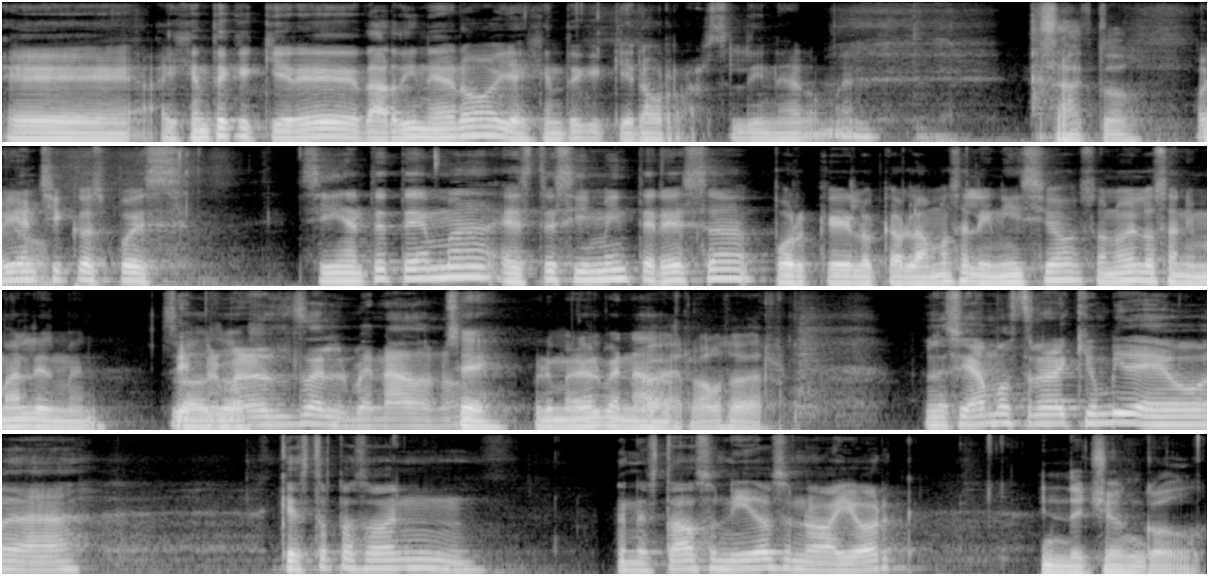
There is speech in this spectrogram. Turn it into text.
Eh, hay gente que quiere dar dinero y hay gente que quiere ahorrarse el dinero, man. Exacto. Oigan, Yo- chicos, pues, siguiente tema. Este sí me interesa porque lo que hablamos al inicio son lo de los animales, man. Sí, Los primero dos. es el venado, ¿no? Sí, primero el A venado. ver, vamos a ver. Les iba a mostrar aquí un video, ¿verdad? Que esto pasó en, en Estados Unidos, en Nueva York. In the jungle.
